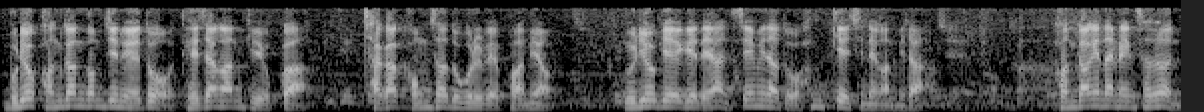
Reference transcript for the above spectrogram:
무료 건강검진 외에도 대장암 교육과 자가 검사 도구를 배포하며 의료계획에 대한 세미나도 함께 진행합니다. 건강의 날 행사는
